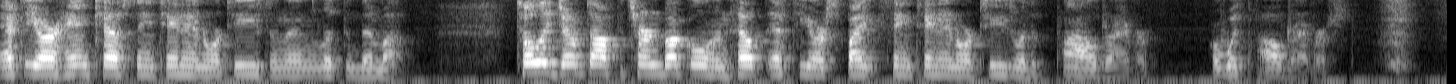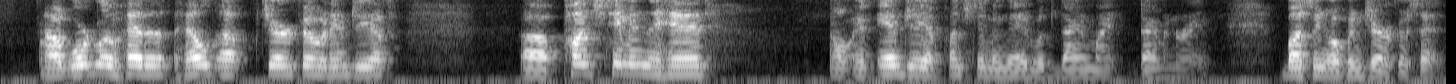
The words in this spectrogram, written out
FTR handcuffed Santana and Ortiz and then lifted them up. Tully jumped off the turnbuckle and helped FTR spike Santana and Ortiz with a pile driver, or with pile drivers. Uh, Wardlow held up Jericho and MJF, uh, punched him in the head. Oh, and MJF punched him in the head with a dynamite diamond ring, busting open Jericho's head.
